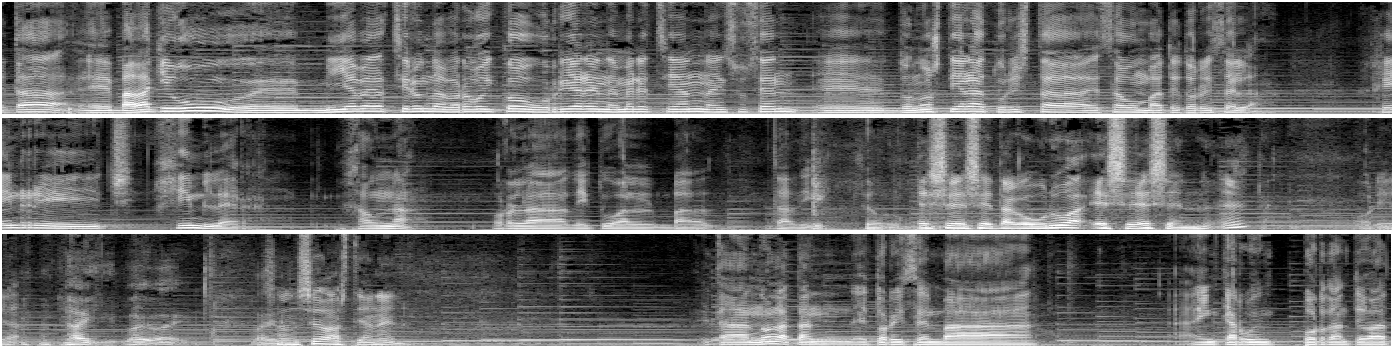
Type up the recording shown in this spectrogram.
Eta e, badakigu e, mila behatzireun da berrogeiko urriaren emeretzean hain zuzen e, Donostiara turista ezagun bat etorri zela. Heinrich Himmler jauna, horrela deitu al bat dadi gehu. SS etako burua SS-en, eh? Hori da. Bai, bai, bai. bai. San Sebastianen. Eta nolatan etorri zen ba hain kargu importante bat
